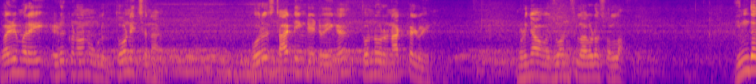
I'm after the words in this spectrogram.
வழிமுறை எடுக்கணும்னு உங்களுக்கு தோணுச்சுன்னா ஒரு ஸ்டார்டிங் டேட் வைங்க தொண்ணூறு நாட்கள் வைங்க. முடிஞ்சால் அவங்க ஜோன் ஃபுல்லாக கூட சொல்லலாம். இந்த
